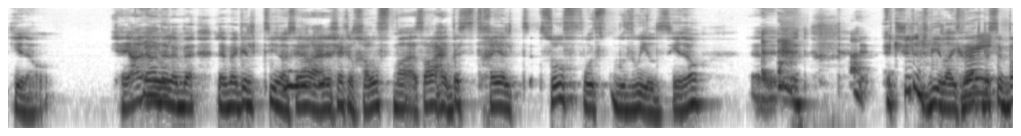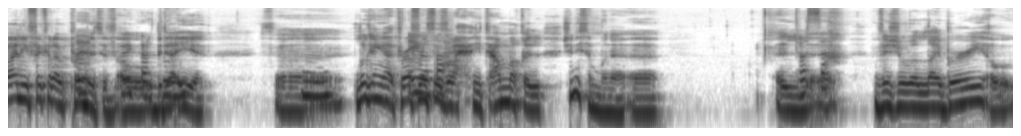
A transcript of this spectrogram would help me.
you know. يعني أنا لما لما قلت you know سيارة على شكل خروف ما صراحة بس تخيلت صوف with, with wheels you know. uh, it, it shouldn't be like that بس ببالي فكرة primitive أو. بدائية. ف looking at references صح. راح يتعمق ال... شنو يسمونه؟ آه، ال توسخ. visual library أو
